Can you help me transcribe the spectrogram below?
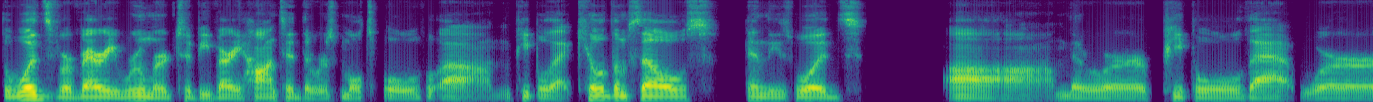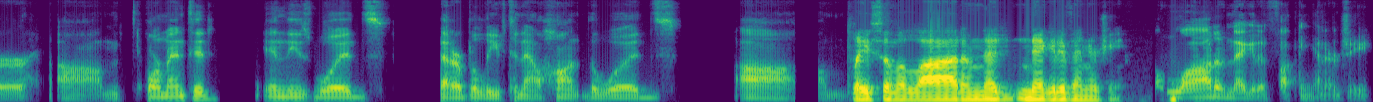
The woods were very rumored to be very haunted. There was multiple um, people that killed themselves in these woods. Um, there were people that were um, tormented in these woods that are believed to now haunt the woods. Um, Place of a lot of ne- negative energy. a lot of negative fucking energy.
